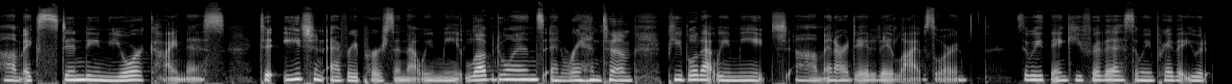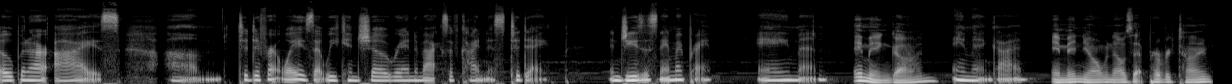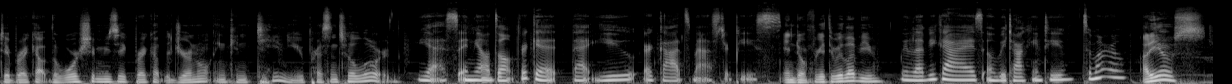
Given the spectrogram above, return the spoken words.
um, extending your kindness to each and every person that we meet, loved ones and random people that we meet um, in our day to day lives, Lord. So we thank you for this and we pray that you would open our eyes um, to different ways that we can show random acts of kindness today. In Jesus' name I pray. Amen. Amen, God. Amen, God. Amen, y'all. When now is that perfect time to break out the worship music, break out the journal, and continue pressing to the Lord. Yes. And y'all don't forget that you are God's masterpiece. And don't forget that we love you. We love you guys, and we'll be talking to you tomorrow. Adios.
